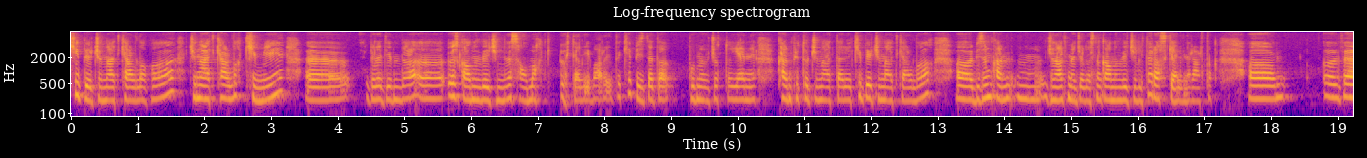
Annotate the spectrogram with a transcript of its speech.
kiber cinayətkarlığı, cinayətkarlıq kimi belə deyim də öz qanunvericiliyinə salmaq öhdəliyi var idi ki, bizdə də bu mövcuddur. Yəni kompüter cinayətləri, kiber cinayətkarlıq bizim cinayət məcəlləsinə qanunvericilikdə rast gəlinir artıq. Və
